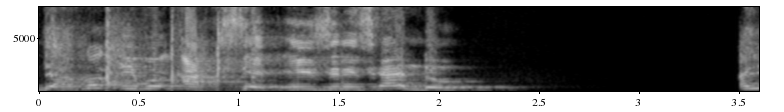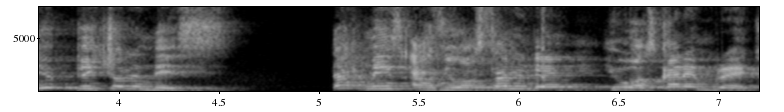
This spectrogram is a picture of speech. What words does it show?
They have not even accepted. It's in his hand though. Are you picturing this? That means as he was standing there, he was carrying bread.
